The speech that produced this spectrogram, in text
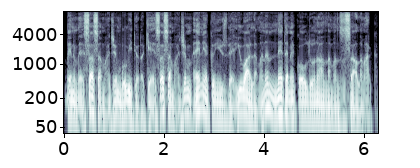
benim esas amacım, bu videodaki esas amacım en yakın yüzlüğe yuvarlamanın ne demek olduğunu anlamanızı sağlamak.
